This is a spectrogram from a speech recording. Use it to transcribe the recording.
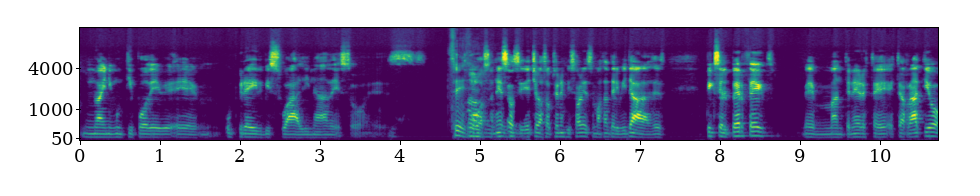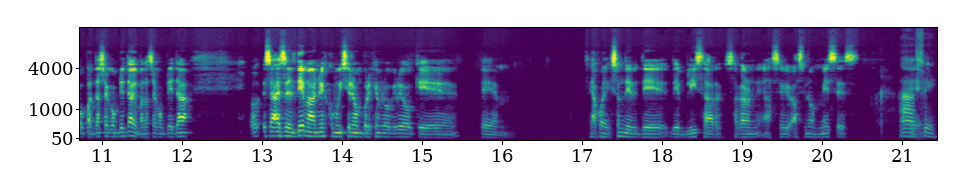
No hay ningún tipo de eh, upgrade visual ni nada de eso. Es, Sí, los juegos son esos y de hecho las opciones visuales son bastante limitadas. Es pixel perfect, eh, mantener este, este ratio o pantalla completa, que pantalla completa... O sea, es el tema, no es como hicieron, por ejemplo, creo que eh, la colección de, de- de Blizzard sacaron hace, hace unos meses Ah, eh, sí.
